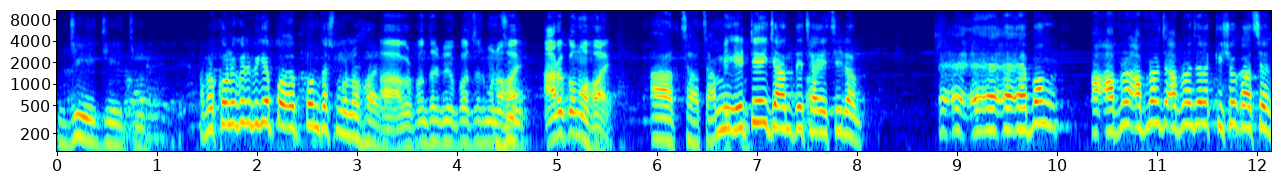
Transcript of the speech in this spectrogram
জি জি জি। আবার কোনো কোনো বিঘে পঞ্চাশ মনও হয়। হ্যাঁ, আবার পঞ্চাশ বিঘা পঞ্চাশ মন হয়। আরও কমও হয়। আচ্ছা আচ্ছা। আমি এটাই জানতে চাইছিলাম। এবং আপনার আপনার আপনার যারা কৃষক আছেন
